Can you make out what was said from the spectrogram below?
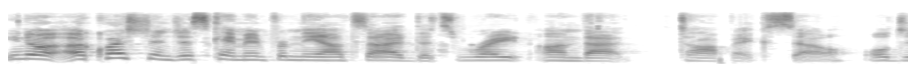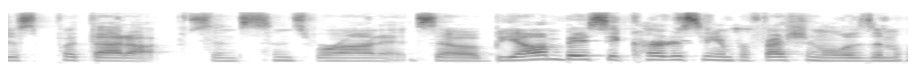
you know, a question just came in from the outside that's right on that topic. So we'll just put that up since since we're on it. So beyond basic courtesy and professionalism,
